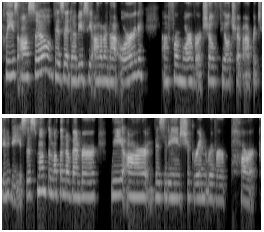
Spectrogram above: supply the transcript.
Please also visit wcaudubon.org uh, for more virtual field trip opportunities. This month, the month of November, we are visiting Chagrin River Park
